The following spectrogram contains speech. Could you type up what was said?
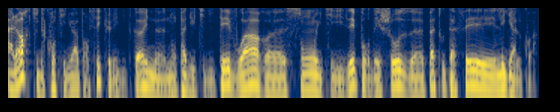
Alors qu'ils continuent à penser que les bitcoins n'ont pas d'utilité, voire euh, sont utilisés pour des choses pas tout à fait légales. Quoi.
